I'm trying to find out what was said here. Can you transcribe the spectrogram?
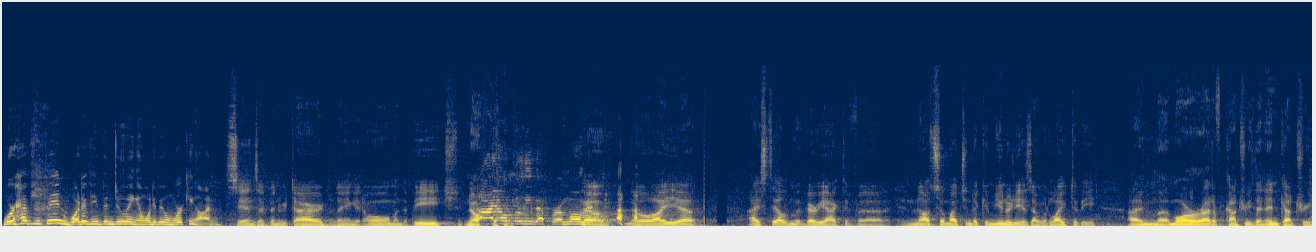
Where have you been? What have you been doing, and what have you been working on? Since I've been retired, laying at home on the beach. No. I don't believe that for a moment. no, no, I, uh, I still am very active, uh, not so much in the community as I would like to be. I'm uh, more out of country than in country.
